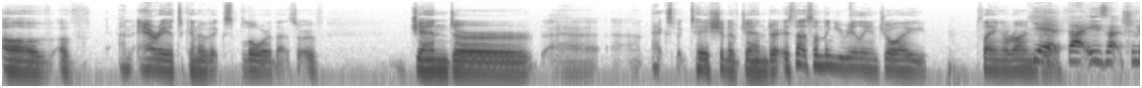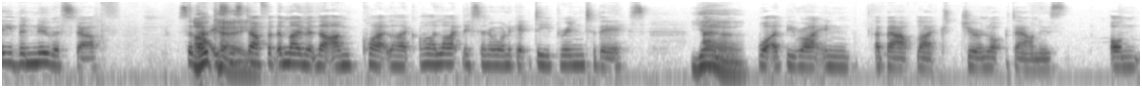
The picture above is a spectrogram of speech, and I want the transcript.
of of an area to kind of explore that sort of gender uh, expectation of gender. Is that something you really enjoy playing around with? Yeah, with? that is actually the newer stuff. So that is Okay. the stuff at the moment that I'm quite like, oh, I like this and I want to get deeper into this. Yeah. And what I'd be writing about like during lockdown is on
